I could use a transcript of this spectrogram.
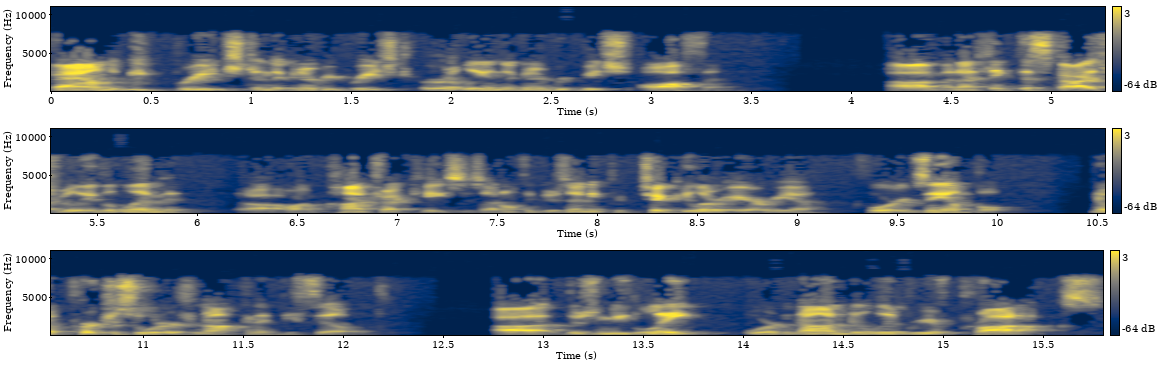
bound to be breached, and they're going to be breached early, and they're going to be breached often. Um, and I think the sky's really the limit uh, on contract cases. I don't think there's any particular area. For example, purchase orders are not going to be filled. Uh, there's going to be late or non-delivery of products.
